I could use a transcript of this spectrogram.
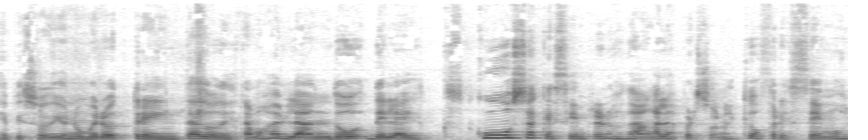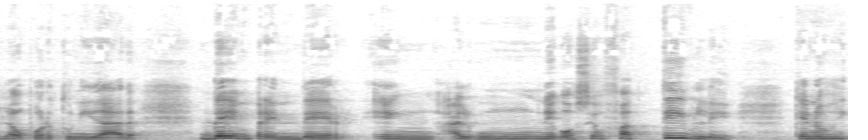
episodio número 30, donde estamos hablando de la excusa que siempre nos dan a las personas que ofrecemos la oportunidad de emprender en algún negocio factible que nos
